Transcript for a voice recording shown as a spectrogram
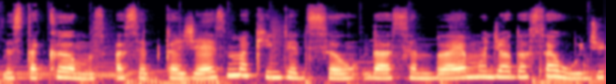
Destacamos a 75ª edição da Assembleia Mundial da Saúde,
